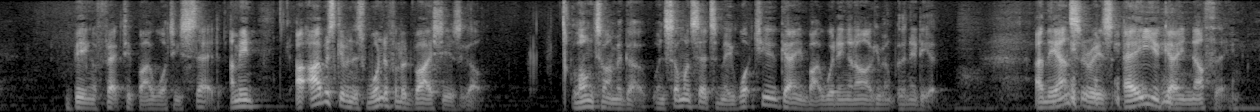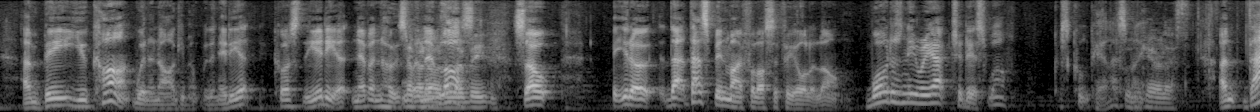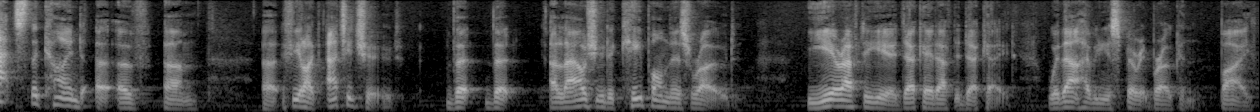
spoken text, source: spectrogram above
being affected by what he said. I mean, I, I was given this wonderful advice years ago, a long time ago, when someone said to me, What do you gain by winning an argument with an idiot? And the answer is A, you gain nothing, and B, you can't win an argument with an idiot because the idiot never knows Never when they've knows when they're lost. So, you know, that, that's been my philosophy all along. Why doesn't he react to this? Well, because couldn't care less, mate. Care less. And that's the kind uh, of, um, uh, if you like, attitude that, that allows you to keep on this road year after year, decade after decade, without having your spirit broken by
